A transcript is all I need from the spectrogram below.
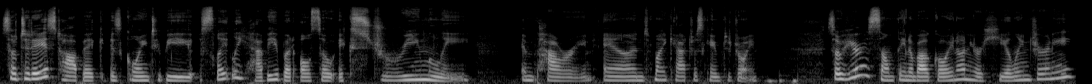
So today's topic is going to be slightly heavy, but also extremely empowering. And my cat just came to join. So here is something about going on your healing journey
